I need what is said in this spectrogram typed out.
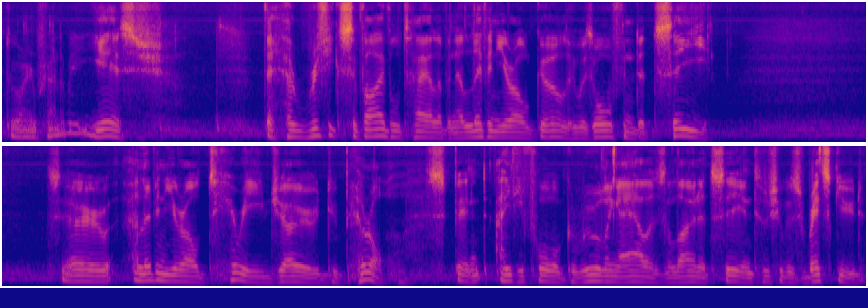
story in front of me? Yes. The horrific survival tale of an 11 year old girl who was orphaned at sea. So, 11 year old Terry Jo Duperrell spent 84 grueling hours alone at sea until she was rescued.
